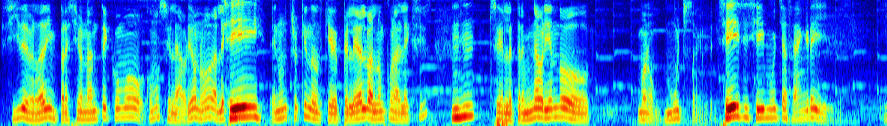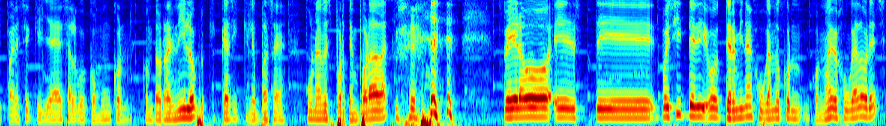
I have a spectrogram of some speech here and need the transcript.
sí, de verdad impresionante cómo, cómo se le abrió, ¿no? Alexis, sí. en un choque en el que pelea el balón con Alexis, uh -huh. se le termina abriendo, bueno, mucha sangre. Sí, sí, sí, mucha sangre y, y parece que ya es algo común con, con Torres Nilo, porque casi que le pasa una vez por temporada. Sí. Pero, este, pues sí, te digo, terminan jugando con, con, nueve jugadores.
